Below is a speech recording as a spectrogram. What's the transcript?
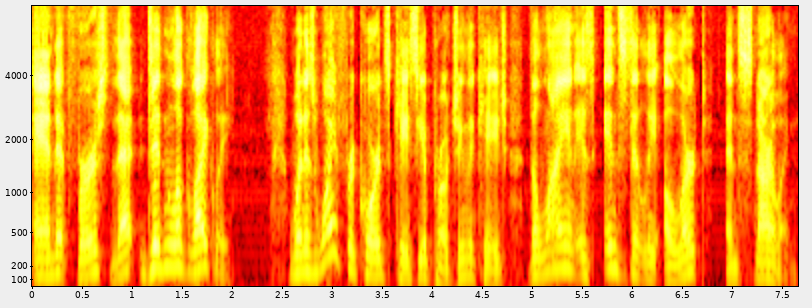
And at first that didn't look likely when his wife records Casey approaching the cage the lion is instantly alert and snarling.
